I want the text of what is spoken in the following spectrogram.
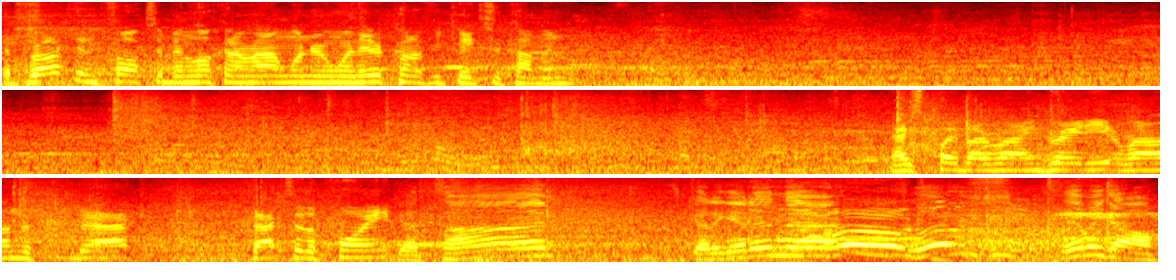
The Brockton folks have been looking around wondering when their coffee cakes are coming. Nice play by Ryan Grady around the back, back to the point. Got time. He's got to get in there. Oh. Loose. There we go.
